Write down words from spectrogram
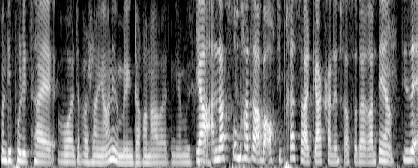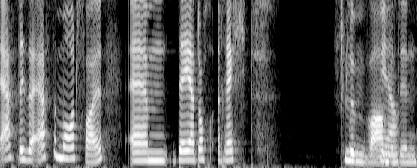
Und die Polizei wollte wahrscheinlich auch nicht unbedingt daran arbeiten. Die haben sich Ja, andersrum hatte aber auch die Presse halt gar kein Interesse daran. Ja. Diese erste, dieser erste Mordfall, ähm, der ja doch recht schlimm war Ja. mit den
